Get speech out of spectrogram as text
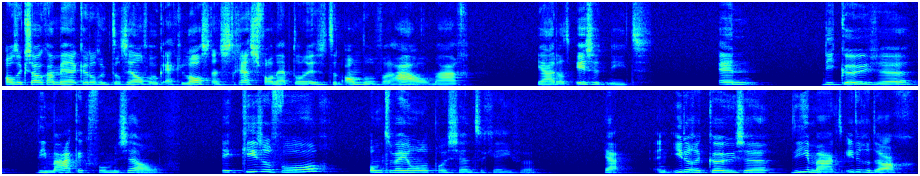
Als ik zou gaan merken dat ik er zelf ook echt last en stress van heb, dan is het een ander verhaal. Maar ja, dat is het niet. En die keuze, die maak ik voor mezelf. Ik kies ervoor om 200% te geven. Ja, en iedere keuze die je maakt, iedere dag,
